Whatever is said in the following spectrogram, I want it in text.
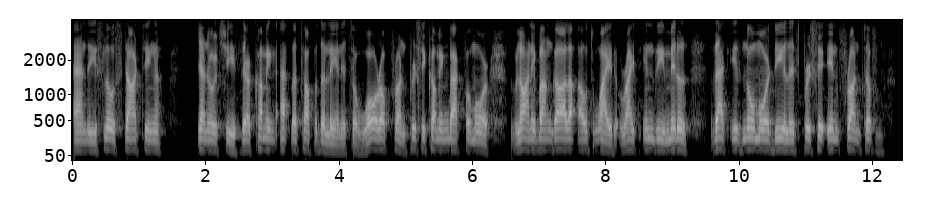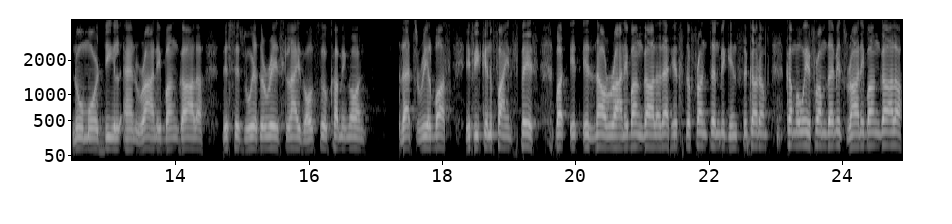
and the slow starting General Chief. They're coming at the top of the lane. It's a war up front. Prissy coming back for more. Rani Bangala out wide, right in the middle. That is no more deal. It's Prissy in front of no more deal and Rani Bangala. This is where the race lies. Also coming on. That's Rail Boss if he can find space. But it is now Rani Bangala that hits the front and begins to come, come away from them. It's Rani Bangala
